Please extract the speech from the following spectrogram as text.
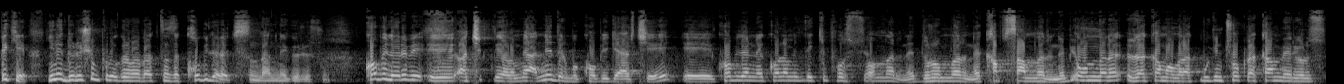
Peki yine dönüşüm programına baktığınızda KOBİ'ler açısından ne görüyorsunuz? KOBİ'leri bir e, açıklayalım. Yani nedir bu KOBİ gerçeği? E, KOBİ'lerin ekonomideki pozisyonları ne, durumları ne, kapsamları ne? Bir onlara rakam olarak bugün çok rakam veriyoruz.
